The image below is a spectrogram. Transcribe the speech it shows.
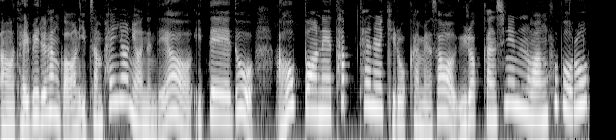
어, 데뷔를 한 건 2008년이었는데요. 이때에도 9번의 탑 10을 기록하면서 유력한 신인왕 후보로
